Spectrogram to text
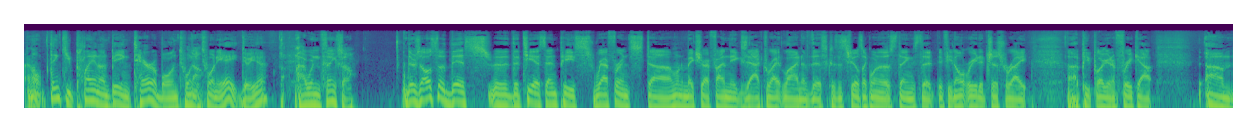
I don't think you plan on being terrible in 2028, do you? I wouldn't think so. There's also this, uh, the TSN piece referenced. Uh, I want to make sure I find the exact right line of this because this feels like one of those things that if you don't read it just right, uh, people are going to freak out. Um,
